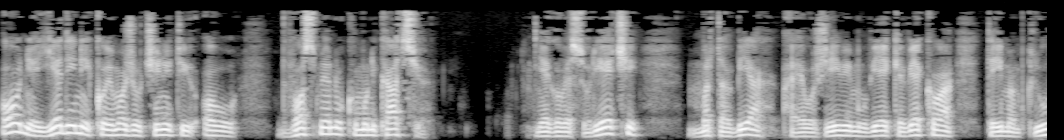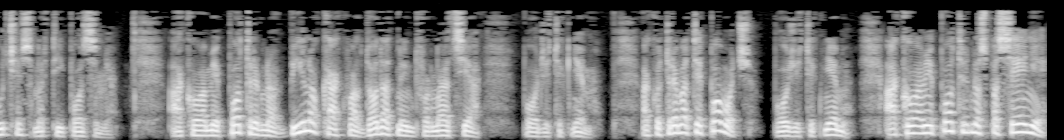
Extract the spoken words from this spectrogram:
On je jedini koji može učiniti ovu dvosmjernu komunikaciju. Njegove su riječi, mrtav bijah, a evo živim u vijeke vjekova, te imam ključe smrti i podzemlja. Ako vam je potrebna bilo kakva dodatna informacija, pođite k njemu. Ako trebate pomoć, pođite k njemu. Ako vam je potrebno spasenje,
